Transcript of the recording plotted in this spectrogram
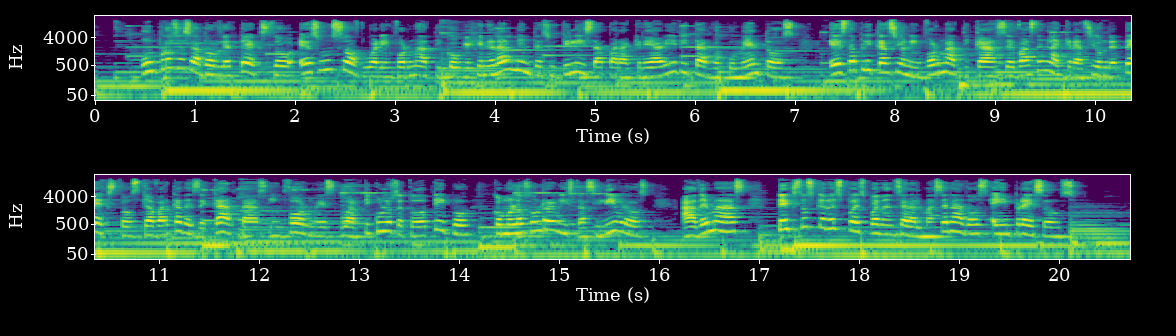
Un procesador de texto es un software informático que generalmente se utiliza para crear y editar documentos. Esta aplicación informática se basa en la creación de textos que abarca desde cartas, informes o artículos de todo tipo, como lo son revistas y libros. Además, textos que después pueden ser almacenados e impresos.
